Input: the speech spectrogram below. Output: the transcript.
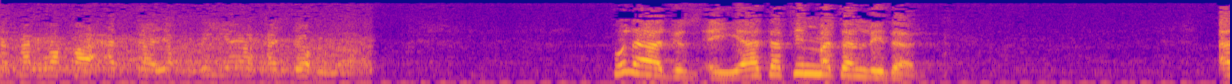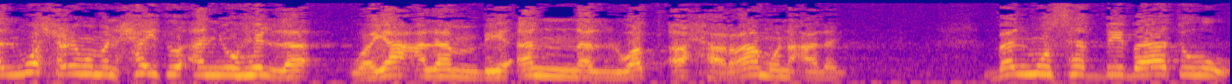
تفرقا حتى يقضيا حجهما. هنا جزئيات تتمة لذلك. المحرم من حيث أن يهل ويعلم بأن الوطأ حرام عليه بل مسبباته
